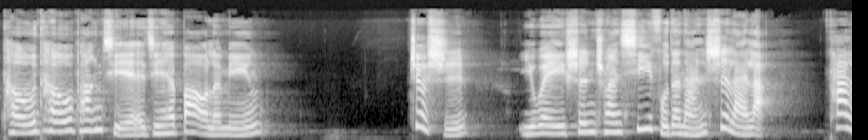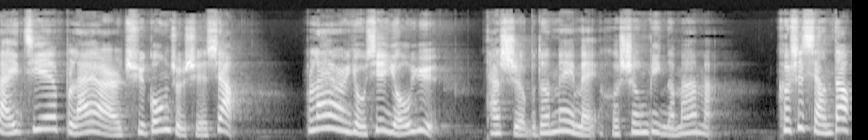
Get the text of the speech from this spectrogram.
偷偷帮姐姐报了名。这时，一位身穿西服的男士来了，他来接布莱尔去公主学校。布莱尔有些犹豫，他舍不得妹妹和生病的妈妈，可是想到。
